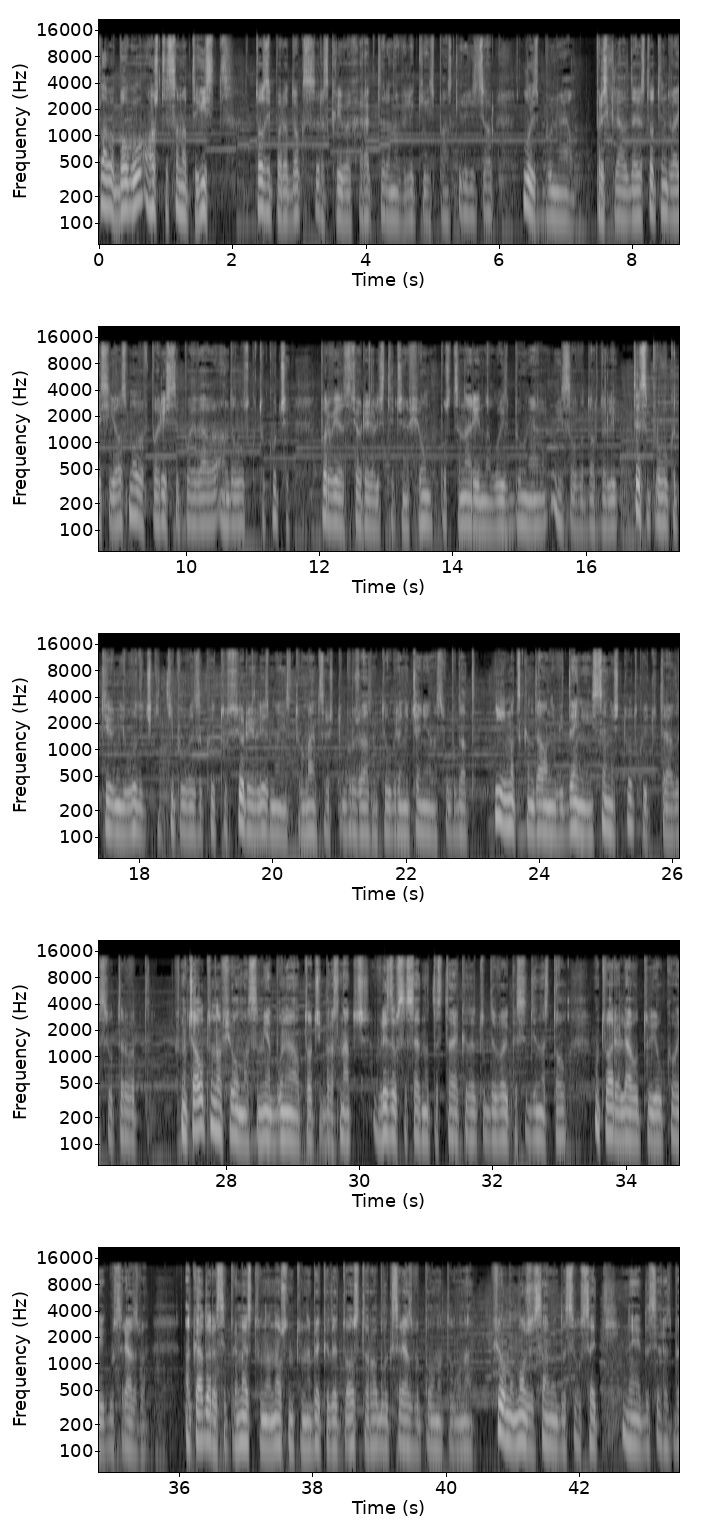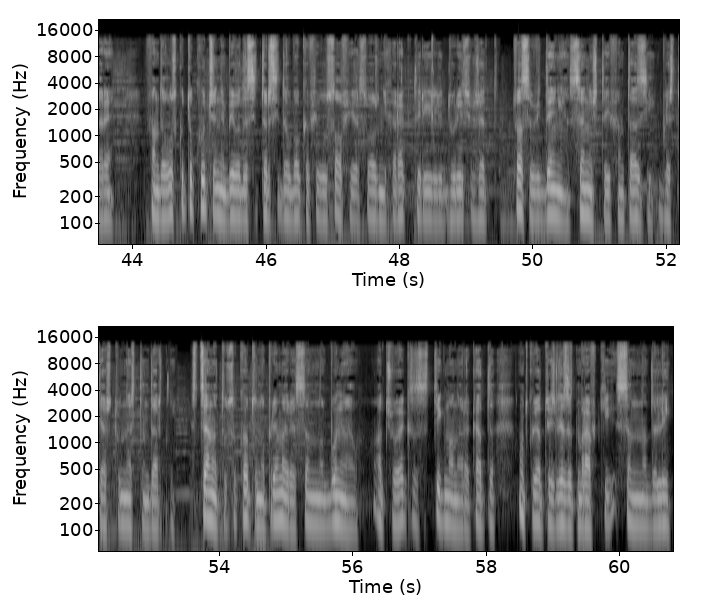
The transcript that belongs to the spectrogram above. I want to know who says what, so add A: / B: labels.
A: Слава Богу, още съм атеист. Този парадокс разкрива характера на великия испански режисьор Луис Бунюел. През 1928 в Париж се появява Андалуското куче, първият сюрреалистичен филм по сценарий на Луис Бунюел и Салвадор Дали. Те са провокативни, лудички типове, за които сюрреализма е инструмент срещу буржуазните ограничения на свободата. И имат скандални видения и сънища, от които трябва да се отърват. В началото на филма самия Бунюел точи браснач, влиза в съседната стая, където девойка седи на стол, отваря лявото и око и го срязва. А кадъра се премества на нощното небе, където остър облак срязва пълната луна. Филма може само да се усети, не е да се разбере. В андалуското куче не бива да се търси дълбока философия, сложни характери или дори сюжет. Това са видения, сънища и фантазии, блестящо нестандартни. Сцената с окото, например, е сън на Бунюел, а човек с стигма на ръката, от която излизат мравки, сън на Дали.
